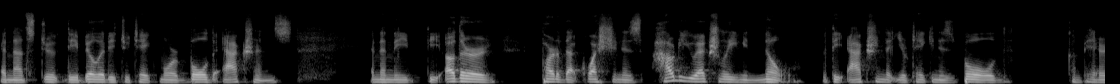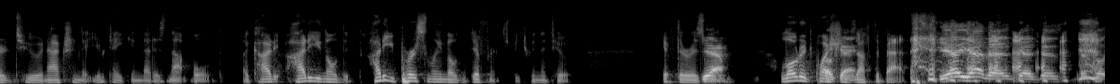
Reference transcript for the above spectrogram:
And that's the ability to take more bold actions and then the the other part of that question is how do you actually even know that the action that you're taking is bold compared to an action that you're taking that is not bold? Like how do how do you know that how do you personally know the difference between the two? If there is yeah. One? Loaded questions okay. off the bat. yeah, yeah, there, there, there's, there's, a,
